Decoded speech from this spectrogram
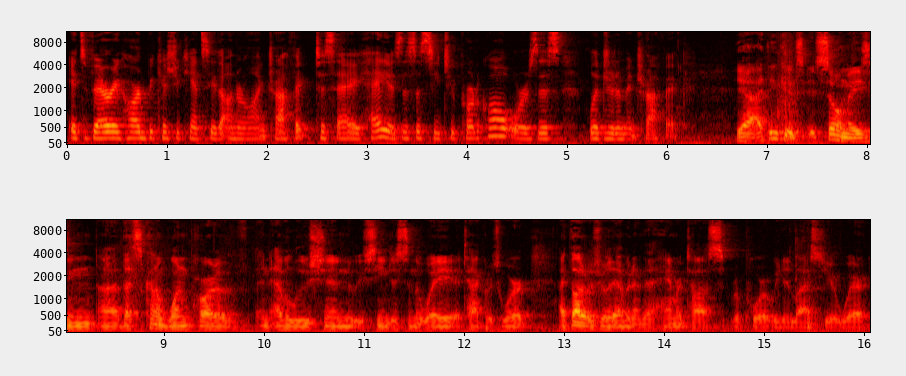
it's very hard because you can't see the underlying traffic to say, hey, is this a C2 protocol or is this legitimate traffic? Yeah, I think it's it's so amazing. Uh, that's kind of one part of an evolution that we've seen just in the way attackers work. I thought it was really evident in the HAMMERTOSS report we did last year, where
